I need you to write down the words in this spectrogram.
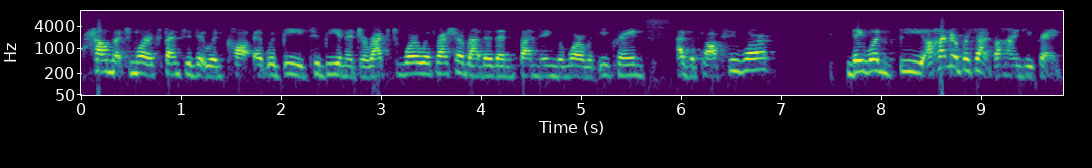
how much more expensive it would co- it would be to be in a direct war with Russia rather than funding the war with Ukraine as a proxy war, they would be 100% behind Ukraine.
